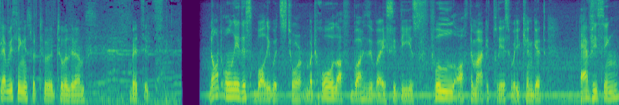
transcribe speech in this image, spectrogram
Everything is for twelve, 12 dirhams. Bed sheets. Not only this Bollywood store, but whole of Bur Dubai city is full of the marketplace where you can get everything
